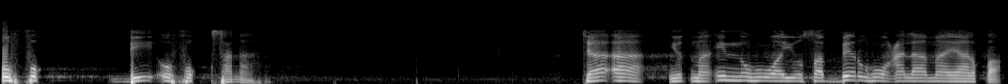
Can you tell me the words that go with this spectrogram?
ufuk di ufuk sana. Jaa yutma'innuhu wa yusabbiruhu ala ma yalqa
